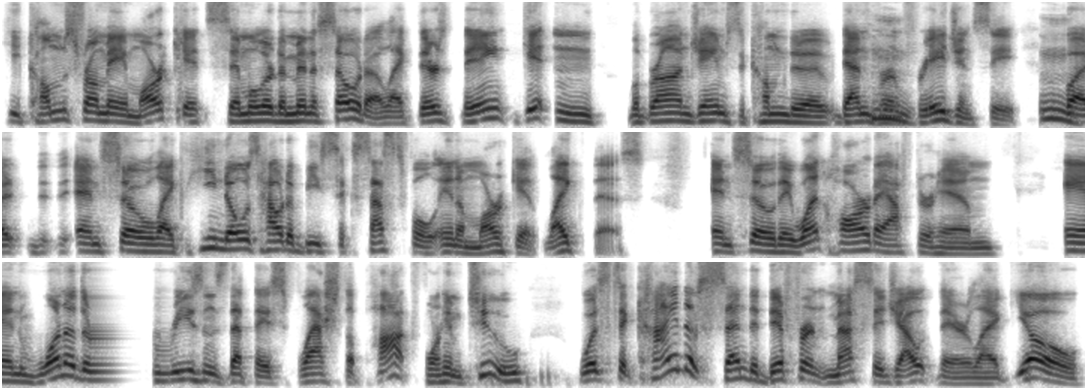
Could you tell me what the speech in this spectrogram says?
he comes from a market similar to Minnesota. Like there's they ain't getting LeBron James to come to Denver in Mm. free agency. Mm. But and so like he knows how to be successful in a market like this. And so they went hard after him. And one of the reasons that they splashed the pot for him too was to kind of send a different message out there like, yo,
